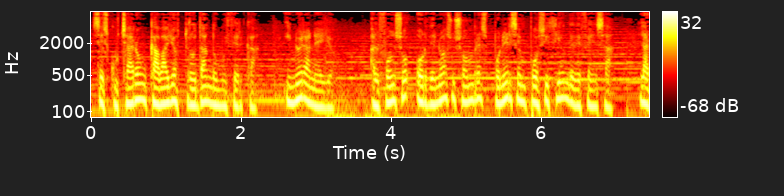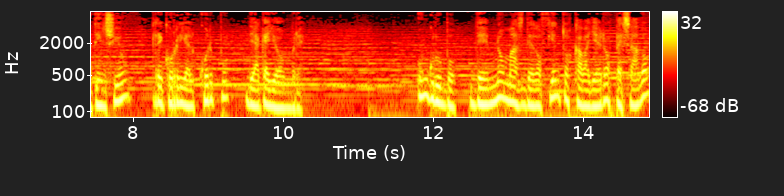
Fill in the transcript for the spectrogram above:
Se escucharon caballos trotando muy cerca, y no eran ellos, Alfonso ordenó a sus hombres ponerse en posición de defensa. La tensión recorría el cuerpo de aquel hombre. Un grupo de no más de 200 caballeros pesados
